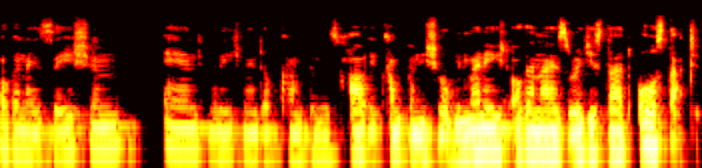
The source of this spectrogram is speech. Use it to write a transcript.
organization, and management of companies, how a company shall be managed, organized, registered, or started.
